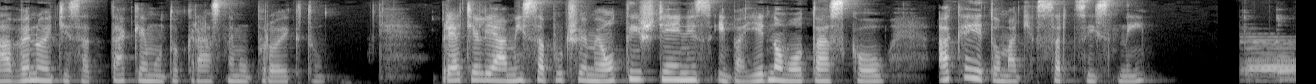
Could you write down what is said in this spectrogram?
a venujete sa takémuto krásnemu projektu. Priatelia, my sa počujeme o týždeň s iba jednou otázkou, aké je to mať v srdci sny? thank you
